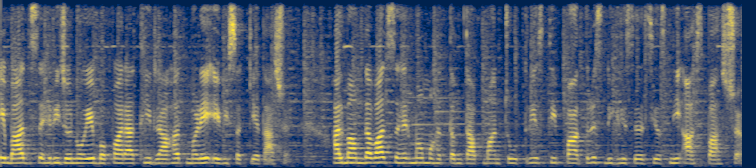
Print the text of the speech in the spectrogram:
એ બાદ શહેરીજનોએ બફારાથી રાહત મળે એવી શક્યતા છે. હાલમાં અમદાવાદ શહેરમાં મહત્તમ તાપમાન ચોત્રીસથી પાંત્રીસ ડિગ્રી સેલ્સિયસની આસપાસ છે.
